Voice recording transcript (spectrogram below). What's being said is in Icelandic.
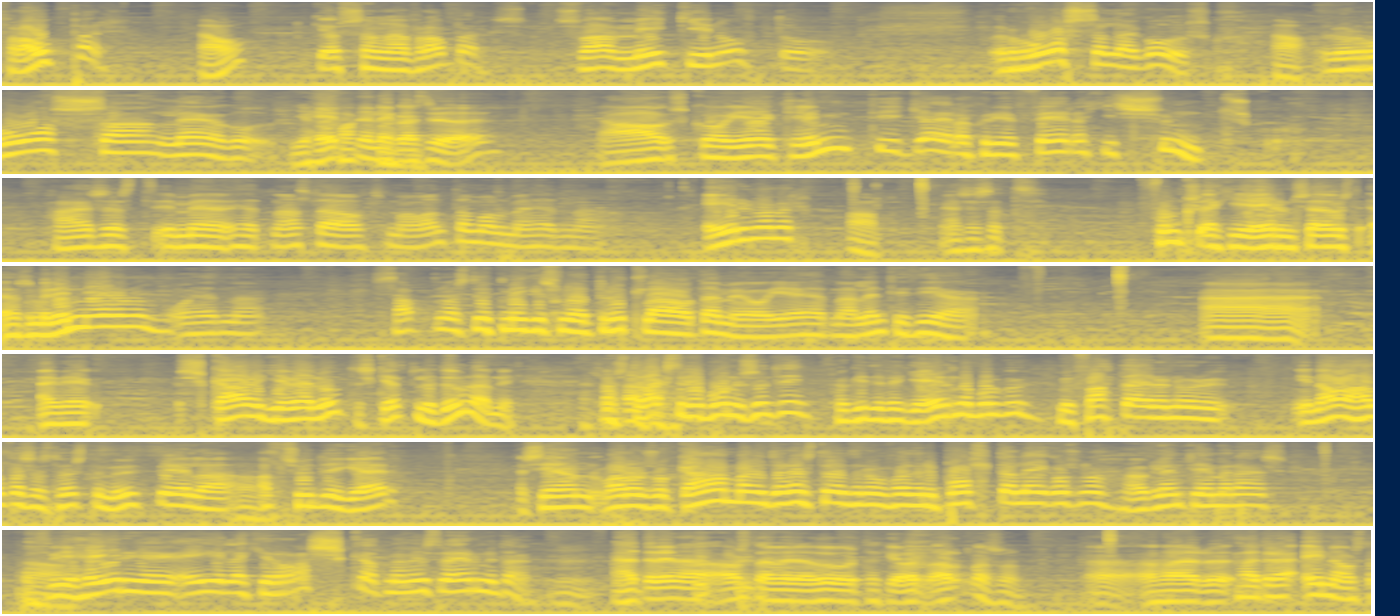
frábær, Já, gjörsanlega frábær, svaf mikið í nótt og rosalega góður sko, já. alveg rosalega góður. Ég fagna- Heyrnin eitthvað stríðaður? Já, sko, ég glimti í gæra hverju ég fer ekki í sund sko. Það er sérst ég með hérna alltaf átt smá vandamál með hérna eirun á mér. Já. Já, sérst funks ekki eirun, segðu veist, það sem er inn í eirunum og hérna sapnast upp mikið svona drulla á dæmi og ég hérna lendi í því að að ef ég skaf ekki vel út, það er skemmtilegt umræfni svo strax þegar ég er búinn í sundi, þá get ég fengið eyrnabólgu. Mér fatt að eirun ég náði að halda sérst haustum uppi eða allt sundið ekki er en síðan var hún svo gaman undir resturinn þegar við fáðum í boltaleik og svona, þá glemdi ég mér aðeins og því heyri ég eiginlega ekki raskat með vinstra eirun í dag. Þetta er eina ástæðan verið að þú ert ekki Örn Arnarsson. Að að það eru þetta er eina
